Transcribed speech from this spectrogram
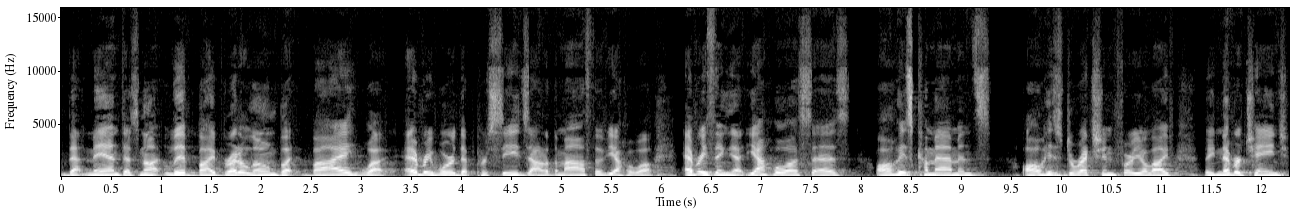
that man does not live by bread alone, but by what? Every word that proceeds out of the mouth of Yahweh. Everything that Yahweh says, all his commandments, all his direction for your life, they never change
